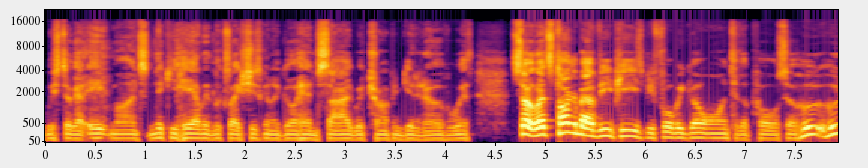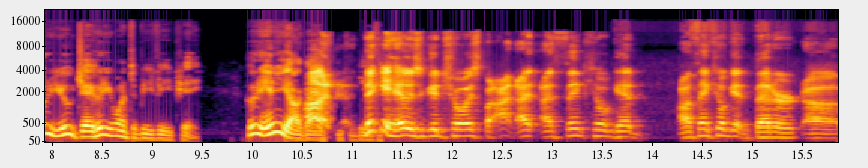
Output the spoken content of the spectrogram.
We still got eight months. Nikki Haley looks like she's going to go ahead and side with Trump and get it over with. So let's talk about VPs before we go on to the poll. So who who do you, Jay? Who do you want to be VP? Who do any of y'all Uh, to be Nikki Haley's a good choice, but I, I, I think he'll get I think he'll get better uh,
